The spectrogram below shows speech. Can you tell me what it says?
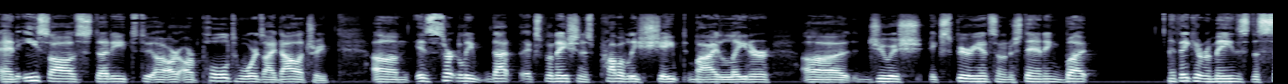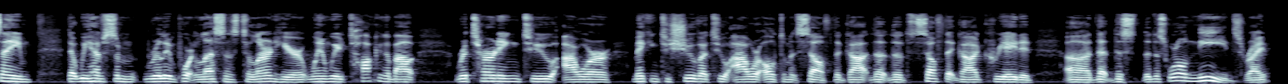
and Esau's study to, are, are pulled towards idolatry, um, is certainly that explanation is probably shaped by later uh, Jewish experience and understanding, but. I think it remains the same that we have some really important lessons to learn here when we're talking about returning to our making teshuva to our ultimate self, the God, the, the self that God created, uh, that this that this world needs, right?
